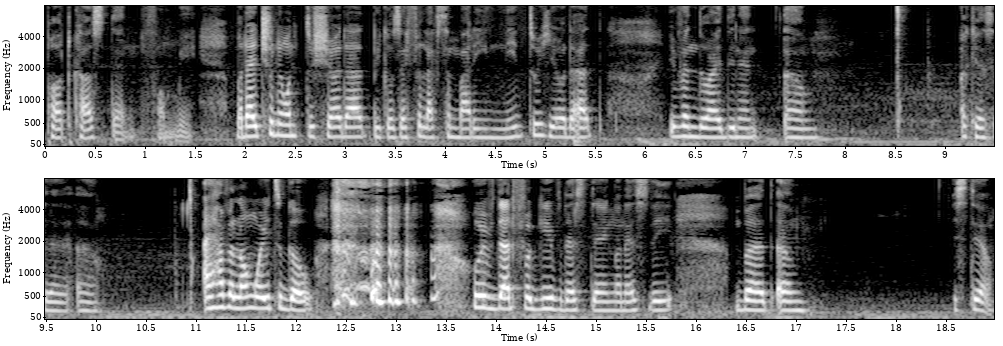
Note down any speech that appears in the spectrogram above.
podcast than from me. But I truly wanted to share that because I feel like somebody need to hear that, even though I didn't. Um, okay, so that uh, I have a long way to go with that forgiveness thing, honestly. But um, still,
